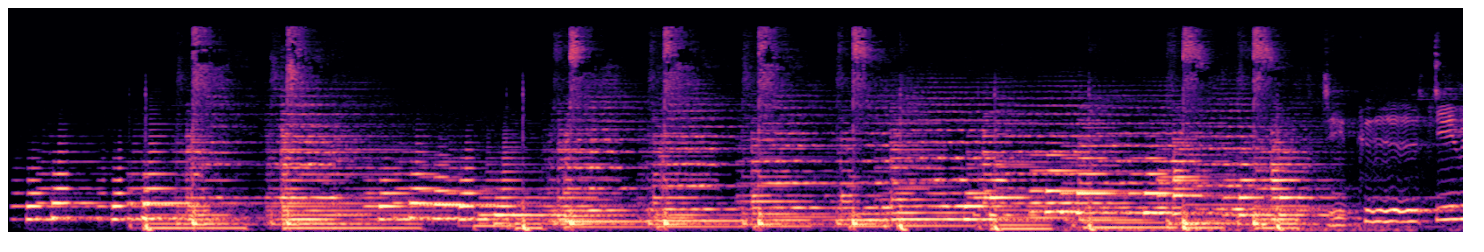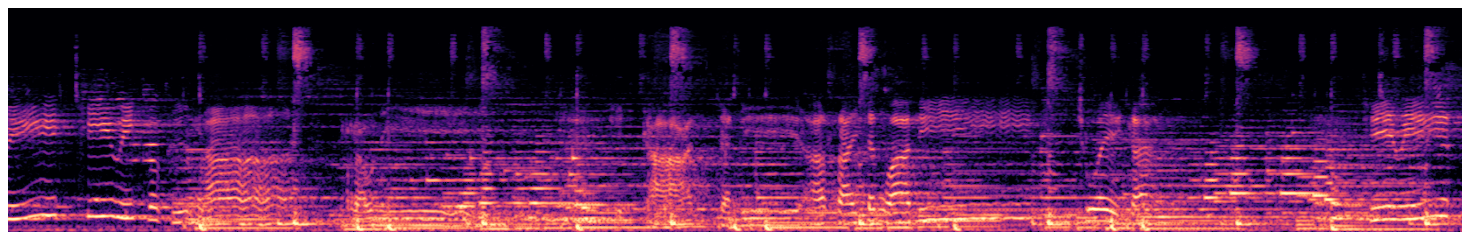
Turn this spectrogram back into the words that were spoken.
ชีพคือชีวิต ชีวิตก็คืองานเรานี้กิจการจะดีอาศัยจังหวะดีช่วยกัน ชีวิต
